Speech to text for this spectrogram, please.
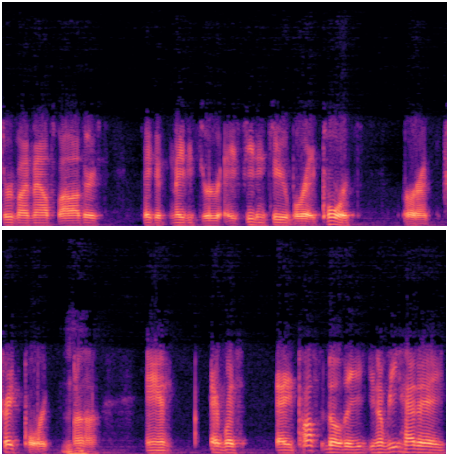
through my mouth while others take it maybe through a feeding tube or a port or a trach port. Mm-hmm. Uh, and it was a possibility. You know, we had a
